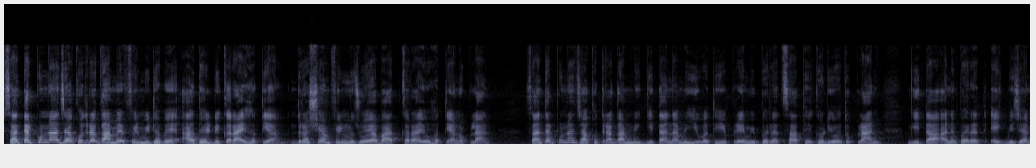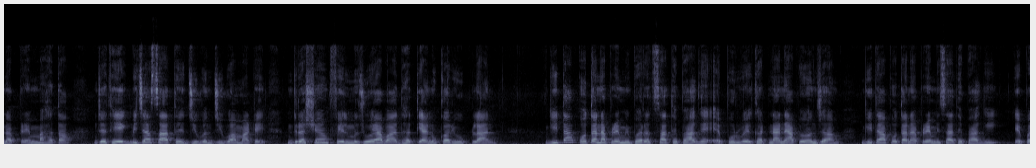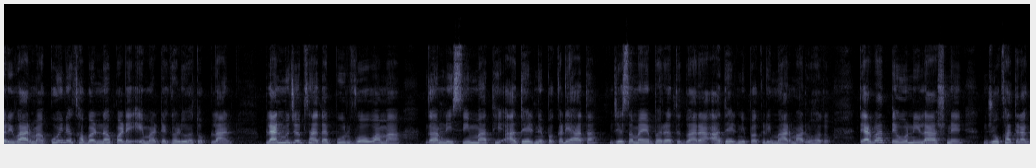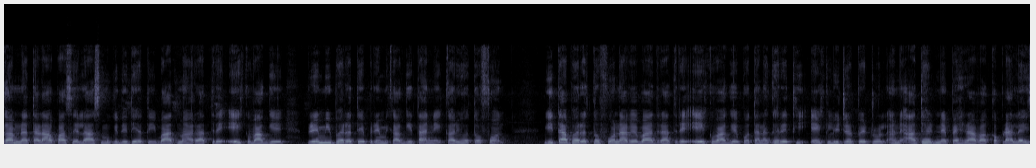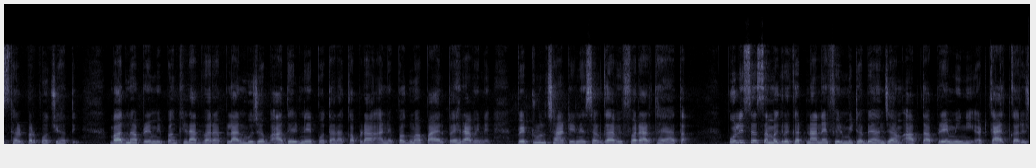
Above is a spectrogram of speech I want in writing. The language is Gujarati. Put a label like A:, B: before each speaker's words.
A: સાંતલપુરના જાખોદરા ગામે ફિલ્મી ઢબે આધેડની કરાઈ હત્યા. દ્રશ્યમ ફિલ્મ જોયા બાદ કરાયો હત્યાનો પ્લાન. સાંતલપુરના જાખોદરા ગામની ગીતા નામની યુવતીએ પ્રેમી ભરત સાથે ઘડ્યો હતો પ્લાન. ગીતા અને ભરત એકબીજાના પ્રેમમાં હતા, જેથી એકબીજા સાથે જીવન જીવવા માટે દ્રશ્યમ ફિલ્મ જોયા બાદ હત્યાનું કર્યું પ્લાન. ગીતા પોતાના પ્રેમી ભરત સાથે ભાગે, એ પૂર્વે ઘટનાને આપ્યો અંજામ. ગીતા પોતાના પ્રેમી સાથે ભાગી, એ પરિવારમાં કોઈને ખબર ન પડે એ માટે ઘડ્યો હતો પ્લાન. પ્લાન મુજબ સાદરપુર વોવામાં ગામની સીમમાંથી આધેડને પકડ્યા હતા, જે સમયે ભરત દ્વારા આધેડની પકડી માર માર્યો હતો. ત્યારબાદ તેઓની લાશને જોખાતરા ગામના તળાવ પાસે લાશ મૂકી દીધી હતી. બાદમાં રાત્રે એક વાગ્યે પ્રેમી ભરતે પ્રેમિકા ગીતાને કર્યો હતો ફોન. ગીતા ભરતનો ફોન આવ્યા બાદ રાત્રે એક વાગે પોતાના ઘરેથી એક લીટર પેટ્રોલ અને આધેડને પહેરાવા કપડાં લઈ સ્થળ પર પહોંચી હતી. બાદમાં પ્રેમી પંખેડા દ્વારા પ્લાન મુજબ આધેડને પોતાના કપડાં અને પગમાં પાયલ પહેરાવીને પેટ્રોલ છાંટીને સળગાવી ફરાર થયા હતા. પોલીસે સમગ્ર ઘટનાને ફિલ્મી ઢબે અંજામ આપતા પ્રેમીની અટકાયત કરી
